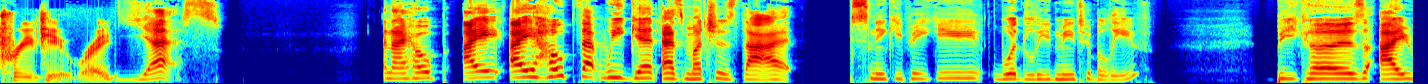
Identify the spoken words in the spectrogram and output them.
preview right yes. And I hope I I hope that we get as much as that sneaky peeky would lead me to believe because I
